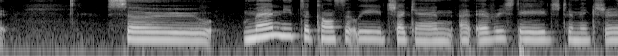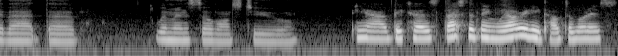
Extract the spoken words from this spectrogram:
it so men need to constantly check in at every stage to make sure that the women still wants to yeah because that's the thing. We already talked about is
